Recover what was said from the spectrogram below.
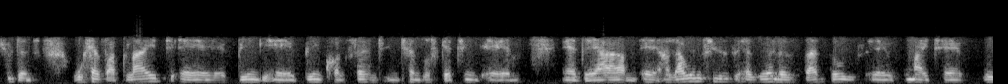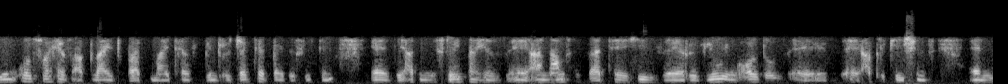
students who have applied, being being confirmed in terms of getting um, Eh, their eh, allowances, as well as that those who might have who also have applied but might have been rejected by the system. Uh, the administrator has uh, announced that uh, he's reviewing all those applications and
